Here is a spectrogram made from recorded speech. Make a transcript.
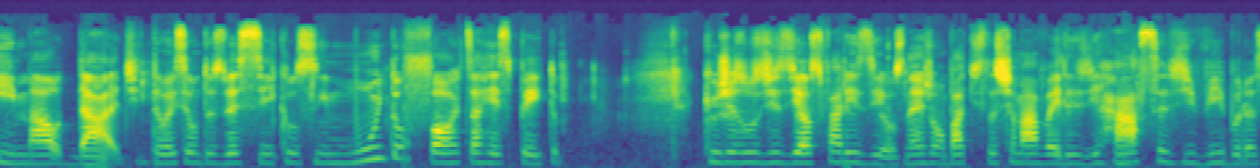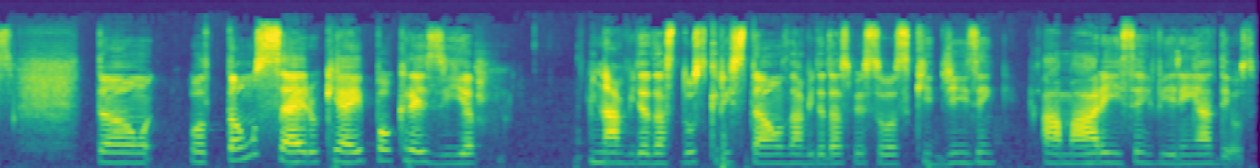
e maldade. Então esse é um dos versículos assim, muito fortes a respeito que o Jesus dizia aos fariseus, né? João Batista chamava eles de raças de víboras. Então, o tão sério que é a hipocrisia na vida das, dos cristãos, na vida das pessoas que dizem amarem e servirem a Deus.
